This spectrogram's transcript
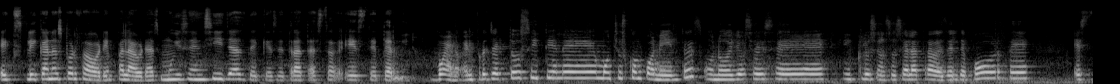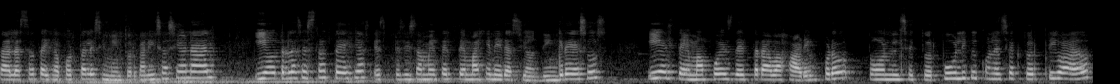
Explícanos por favor en palabras muy sencillas de qué se trata este, término. Bueno, el proyecto sí tiene muchos componentes. Uno de ellos es eh, inclusión social a través del deporte, está la estrategia fortalecimiento organizacional y otra de las estrategias es precisamente el tema generación de ingresos y el tema pues de trabajar en pro con el sector público y con el sector privado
